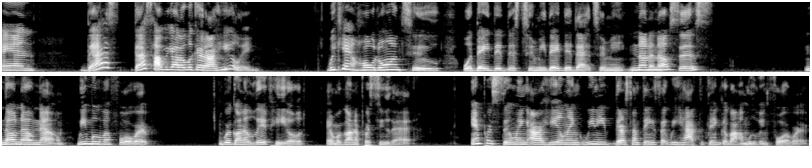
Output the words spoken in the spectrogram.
And that's that's how we got to look at our healing. We can't hold on to, well, they did this to me, they did that to me. No, no, no, sis. No, no, no. We moving forward. We're going to live healed and we're going to pursue that. In pursuing our healing, we need there's some things that we have to think about moving forward.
